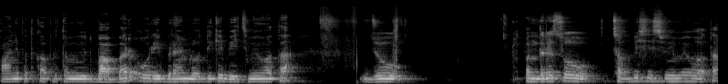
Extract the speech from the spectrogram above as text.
पानीपत का प्रथम युद्ध बाबर और इब्राहिम लोदी के बीच में हुआ था, जो पंद्रह सौ छब्बीस ईस्वी में हुआ था।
